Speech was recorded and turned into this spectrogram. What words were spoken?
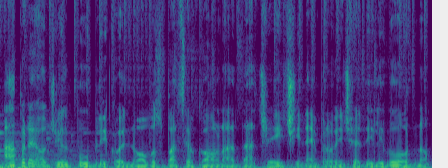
Apre oggi al pubblico il nuovo spazio Conad a Cecina in provincia di Livorno,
